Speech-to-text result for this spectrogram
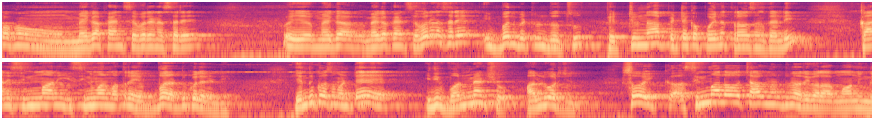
పాపం మెగా ఫ్యాన్స్ ఎవరైనా సరే మెగా మెగా ఫ్యాన్స్ ఎవరైనా సరే ఇబ్బంది పెట్టుండొచ్చు. పెట్టున్నా పెట్టకపోయినా తర్వాత సంగతి అండి. కానీ సినిమాని ఈ సినిమాని మాత్రం ఎవ్వరు అడ్డుకోలేరండి. ఎందుకోసం అంటే ఇది one man show Allu Arjun. So ఇక సినిమాలో చాలా మంది అంటున్నారు ఇవాళ మార్నింగ్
